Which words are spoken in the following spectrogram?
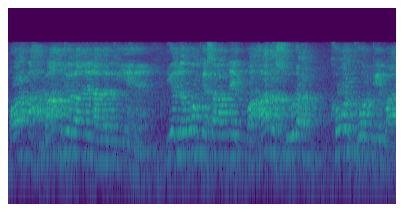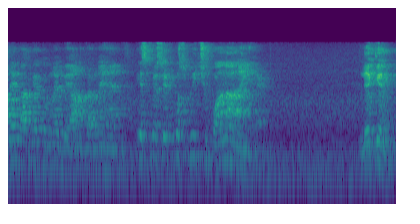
اور احکام جو اللہ نے نازل کیے ہیں، یہ لوگوں کے سامنے بہر صورت کھول کھول کے وعدے کر کے تم نے بیان کرنے ہیں۔ اس میں سے کچھ بھی چھپانا نہیں ہے۔ لیکن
